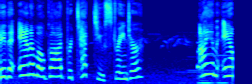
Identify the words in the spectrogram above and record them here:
May the Anemo God protect you, stranger. I am Am.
